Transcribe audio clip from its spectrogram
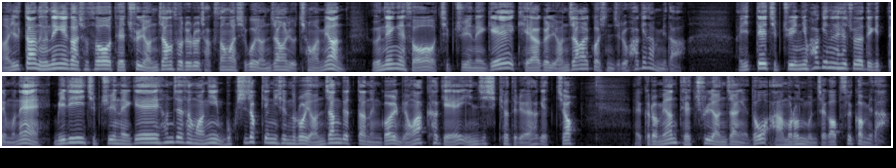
아, 일단 은행에 가셔서 대출 연장 서류를 작성하시고 연장을 요청하면 은행에서 집주인에게 계약을 연장할 것인지를 확인합니다. 이때 집주인이 확인을 해줘야 되기 때문에 미리 집주인에게 현재 상황이 묵시적 갱신으로 연장됐다는 걸 명확하게 인지시켜 드려야 하겠죠. 그러면 대출 연장에도 아무런 문제가 없을 겁니다.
